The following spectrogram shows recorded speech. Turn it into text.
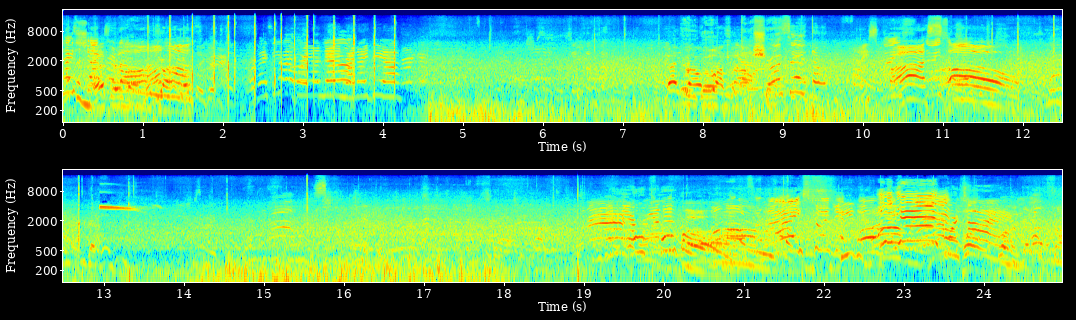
Nice That's it. ball. Good try. I'll Almost. take it. Nice try, Brandon. Right idea. Yeah, you're out. go. Cross out. Nice cross. Oh. You got it. Oh. Nice. Beat it. Oh, One more time. Runner, got it. No.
